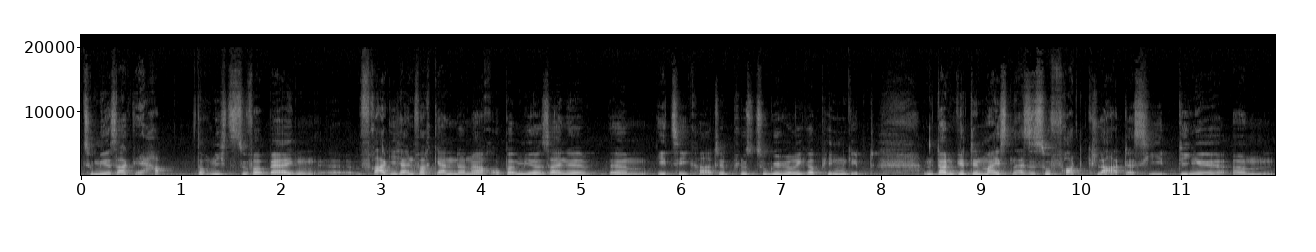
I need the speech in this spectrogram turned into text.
zu mir sagt, er hat doch nichts zu verbergen, äh, frage ich einfach gern danach, ob er mir seine ähm, EC-Karte plus zugehöriger PIN gibt. Und dann wird den meisten also sofort klar, dass sie Dinge ähm,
